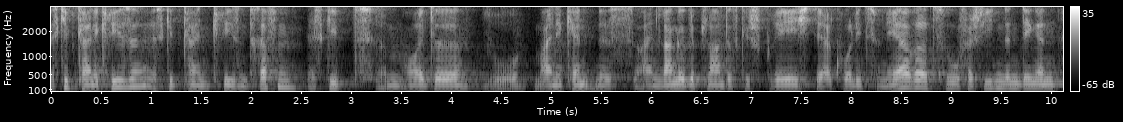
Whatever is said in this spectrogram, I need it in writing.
Es gibt keine Krise, es gibt kein Krisentreffen. Es gibt ähm, heute, so meine Kenntnis, ein lange geplantes Gespräch der Koalitionäre zu verschiedenen Dingen.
